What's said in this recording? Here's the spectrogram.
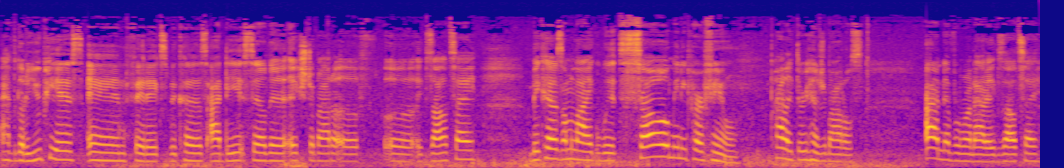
I have to go to UPS and FedEx because I did sell the extra bottle of uh, Exalte because I'm like with so many perfume, probably 300 bottles. I never run out of Exalte.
